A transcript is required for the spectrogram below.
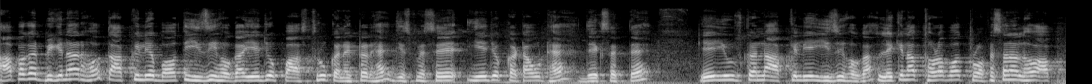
आप अगर बिगिनर हो तो आपके लिए बहुत ही ईजी होगा। ये जो पास थ्रू कनेक्टर है, जिसमें से ये जो कटआउट है, देख सकते हैं। ये यूज़ करना आपके लिए इजी होगा। लेकिन आप थोड़ा बहुत प्रोफेशनल हो, आप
